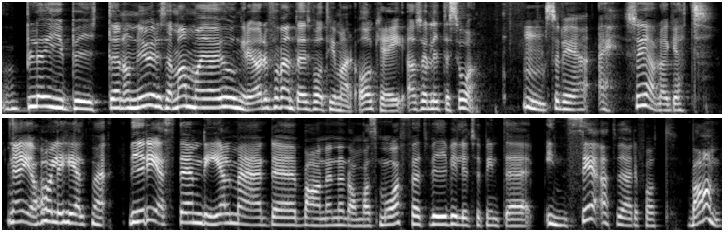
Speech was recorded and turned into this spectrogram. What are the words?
blöjbyten. Och nu är det så här, mamma jag är hungrig, ja du får vänta i två timmar. Okej, okay, alltså lite så. Mm, så det är äh, så jävla gött. Nej, jag håller helt med. Vi reste en del med eh, barnen när de var små för att vi ville typ inte inse att vi hade fått barn.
